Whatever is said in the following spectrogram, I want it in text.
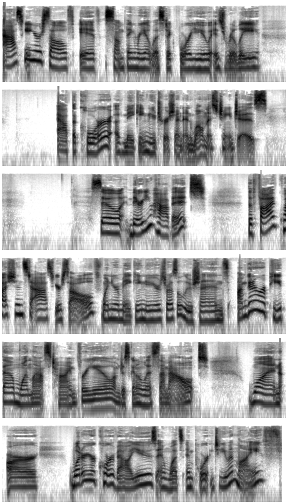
Asking yourself if something realistic for you is really at the core of making nutrition and wellness changes. So, there you have it. The five questions to ask yourself when you're making New Year's resolutions, I'm going to repeat them one last time for you. I'm just going to list them out. One are what are your core values and what's important to you in life?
